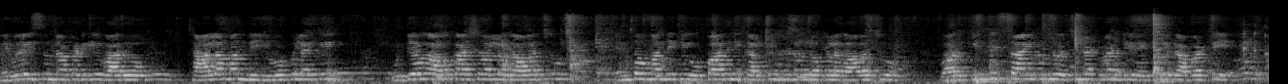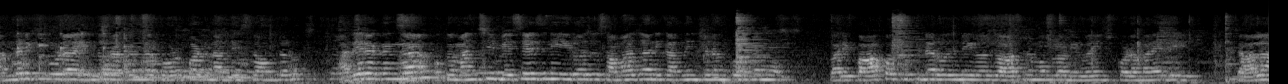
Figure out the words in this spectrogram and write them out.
నిర్వహిస్తున్నప్పటికీ వారు చాలా మంది యువకులకి ఉద్యోగ అవకాశాల్లో కావచ్చు ఎంతో మందికి ఉపాధిని కల్పించడం లోపల కావచ్చు వారు కింది స్థాయి నుండి వచ్చినటువంటి వ్యక్తులు కాబట్టి అందరికీ కూడా ఎంతో రకంగా తోడ్పాటును అందిస్తూ ఉంటారు. అదే రకంగా ఒక మంచి మెసేజ్ని ఈ రోజు సమాజానికి అందించడం కోసము వారి పాప పుట్టినరోజుని ఈ రోజు ఆశ్రమంలో నిర్వహించుకోవడం అనేది చాలా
